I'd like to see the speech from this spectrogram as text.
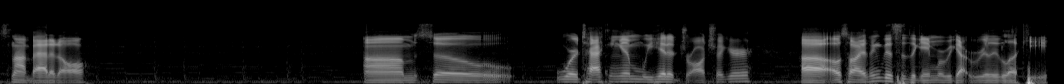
it's not bad at all. Um, so we're attacking him, we hit a draw trigger. Uh, also, I think this is the game where we got really lucky.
